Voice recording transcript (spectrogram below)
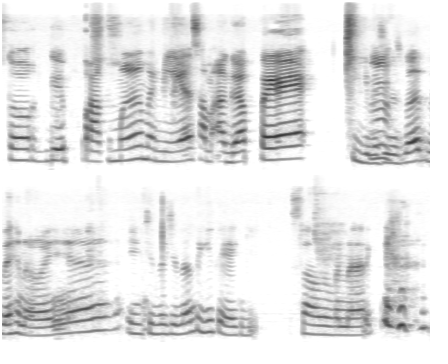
Storge, Pragma, Mania, sama Agape. Ih, gemes-gemes banget deh namanya. Yang cinta-cinta tuh gitu ya Gi? Selalu menarik.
